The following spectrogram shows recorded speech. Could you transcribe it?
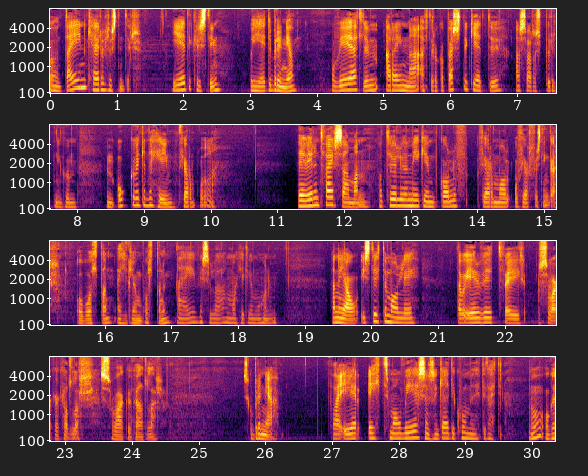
Góðan daginn, kæru hlustundur. Ég heiti Kristín Og ég heiti Brynja. og við ætlum að reyna eftir okkar bestu getu að svara spurningum um ógveikjandi heim fjármáluna. Þegar við erum tvær saman, þá tölum við mikið um golf, fjármál og fjárfestingar. Og boltan, ekki glemum boltanum. Nei, vissulega, það má ekki glemja honum. Þannig já, í stuttumáli þá erum við tveir svakakallar. Svaka kallar. Sko Brynja, það er eitt smá vesen sem gæti komið upp í þættinu. Nú, ok.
